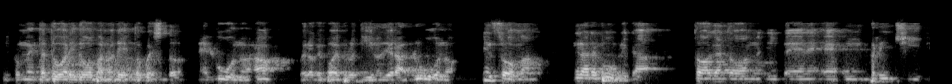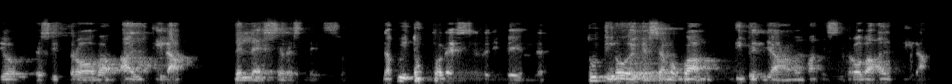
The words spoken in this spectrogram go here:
I commentatori dopo hanno detto questo è l'uno, no? Quello che poi Plotino dirà l'uno, Insomma, nella Repubblica Togaton il bene è un principio che si trova al di là dell'essere stesso, da cui tutto l'essere dipende. Tutti noi che siamo qua dipendiamo, ma che si trova al di là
